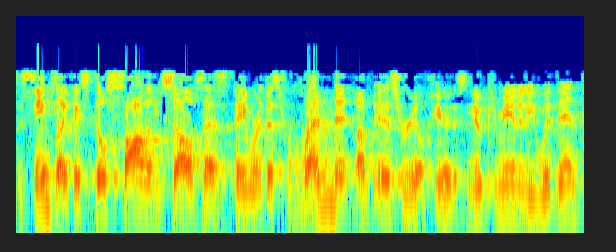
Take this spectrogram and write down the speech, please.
it seems like they still saw themselves as they were this remnant of Israel here, this new community within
